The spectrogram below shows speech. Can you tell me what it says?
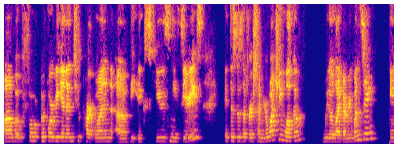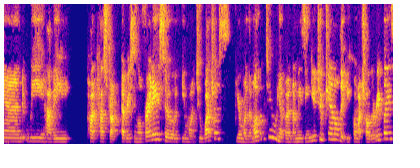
Uh, but before, before we get into part one of the Excuse Me series, if this is the first time you're watching, welcome. We go live every Wednesday and we have a podcast drop every single Friday. So if you want to watch us, you're more than welcome to. We have an amazing YouTube channel that you can watch all the replays.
